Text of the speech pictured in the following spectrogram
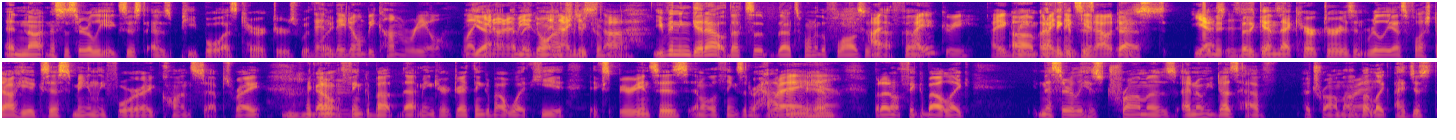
and not necessarily exist as people, as characters with Then like, they don't become real. Like yeah, you know what I and mean? they don't and actually I just, become uh, real. Even in Get Out, that's a that's one of the flaws in I, that film. I agree. I agree. Um, but I think, it's Get his Out best. is yes. and it- is but again, best. that character isn't really as fleshed out. He exists mainly for a concept, right? Mhm. Like I don't Mhm. think about that main character. I think about what he experiences and all the things that are happening right, to him. yeah. But I don't think about like necessarily his traumas. I know he does have a trauma, but like I just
